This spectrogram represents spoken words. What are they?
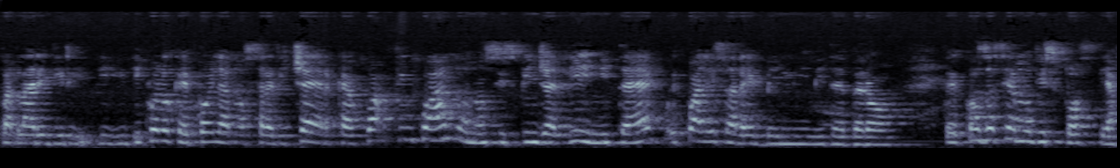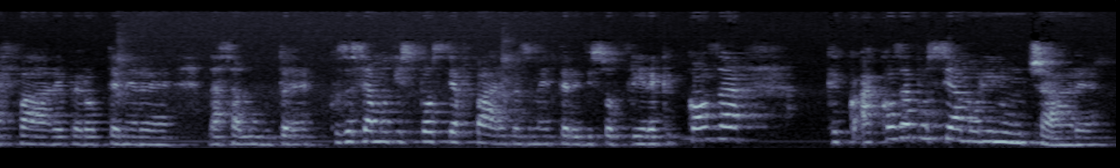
parlare di, di, di quello che è poi la nostra ricerca, Qua, fin quando non si spinge al limite, eh, e quale sarebbe il limite però? Eh, cosa siamo disposti a fare per ottenere la salute? Cosa siamo disposti a fare per smettere di soffrire? Cosa, che, a cosa possiamo rinunciare?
